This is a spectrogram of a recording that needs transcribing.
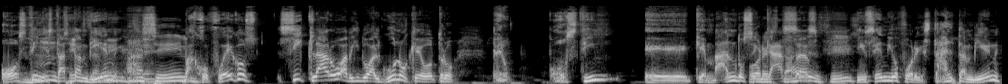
Austin está sí, también también. Ah, sí. bajo fuegos. Sí, claro, ha habido alguno que otro, pero Austin eh, quemándose Forestales, casas, sí, sí. incendio forestal también.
